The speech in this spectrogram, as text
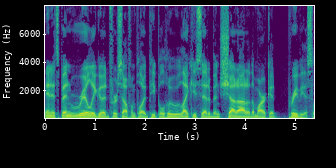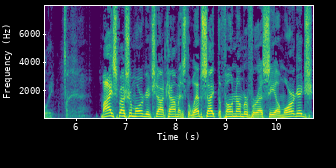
and it's been really good for self-employed people who like you said have been shut out of the market previously MySpecialMortgage.com is the website. The phone number for SCL Mortgage,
